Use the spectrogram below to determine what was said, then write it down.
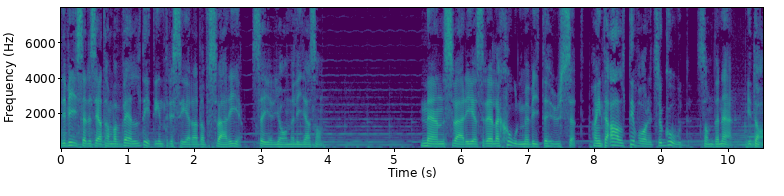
Det visade sig att han var väldigt intresserad av Sverige, säger Jan Eliasson. Men Sveriges relation med Vita huset har inte alltid varit så god som den är idag.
